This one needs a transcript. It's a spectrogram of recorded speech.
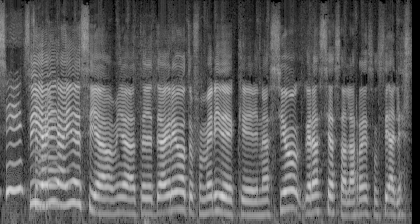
sí. Sí, ahí, ahí decía, mira, te, te agrego a tu efeméride que nació gracias a las redes sociales.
